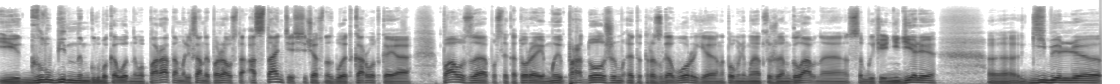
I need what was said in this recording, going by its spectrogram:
и глубинным глубоководным аппаратам. Александр, пожалуйста, останьтесь. Сейчас у нас будет короткая пауза, после которой мы продолжим этот разговор. Я напомню, мы обсуждаем главное событие недели э, гибель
